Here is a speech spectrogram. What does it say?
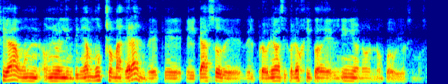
llega a un, nivel de intimidad mucho más grande que el caso del problema psicológico del niño no, no puedo vivir sin vos.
